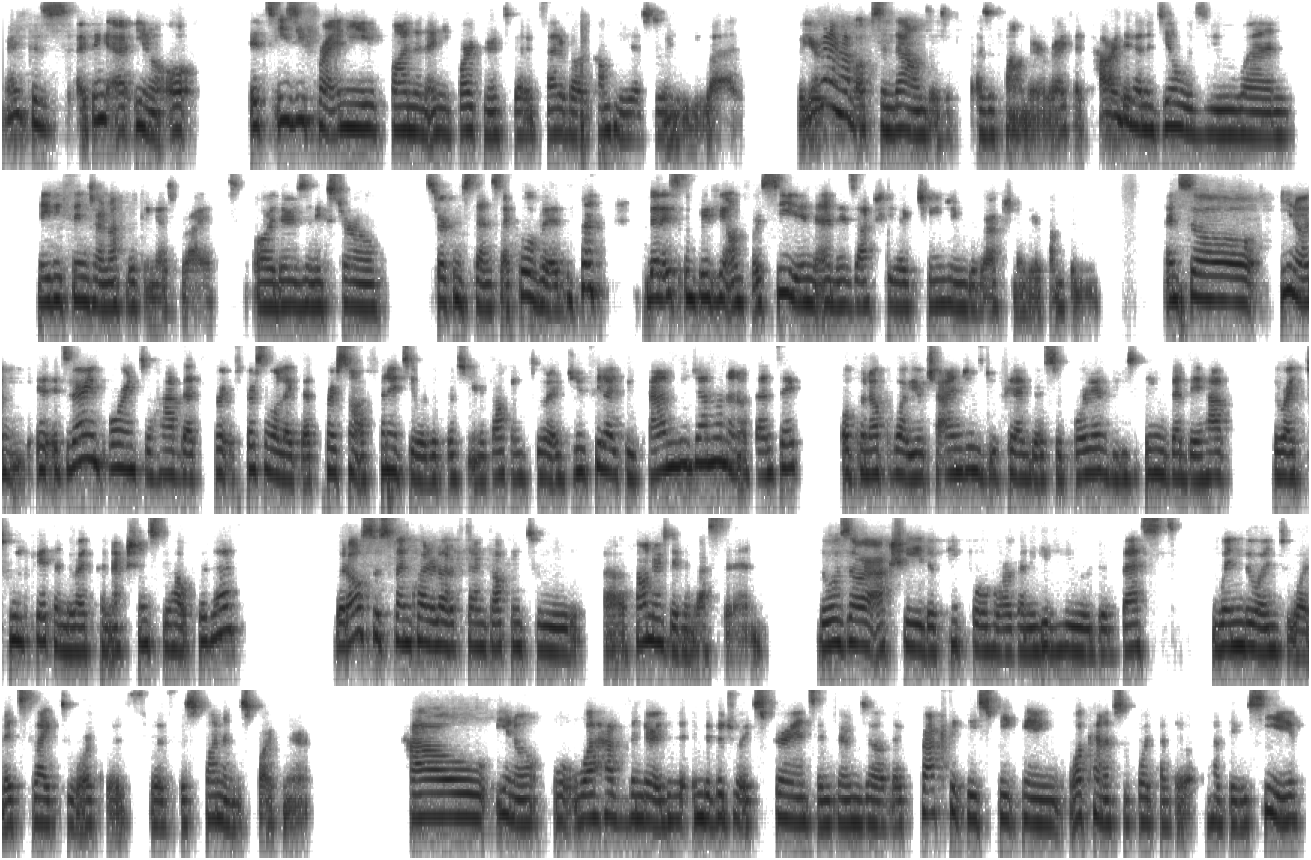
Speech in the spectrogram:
right? Because I think uh, you know it's easy for any fund and any partner to get excited about a company that's doing really well. But you're going to have ups and downs as a, as a founder, right? Like, how are they going to deal with you when maybe things are not looking as bright or there's an external circumstance like COVID that is completely unforeseen and is actually like changing the direction of your company? And so, you know, it's very important to have that, first of all, like that personal affinity with the person you're talking to. Like, do you feel like you can be genuine and authentic open up about your challenges? Do you feel like they're supportive? Do you think that they have the right toolkit and the right connections to help with that? But also spend quite a lot of time talking to uh, founders they've invested in. Those are actually the people who are going to give you the best window into what it's like to work with with this fund and this partner. How you know what have been their individual experience in terms of like practically speaking, what kind of support have they have they received,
